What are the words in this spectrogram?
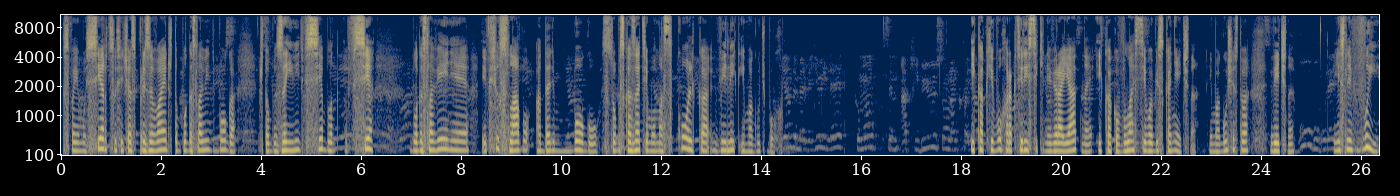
к своему сердцу сейчас призывает, чтобы благословить Бога чтобы заявить все, благ... все благословения и всю славу отдать Богу, чтобы сказать Ему, насколько велик и могуч Бог. и как Его характеристики невероятны, и как власть Его бесконечна, и могущество вечно. Если вы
